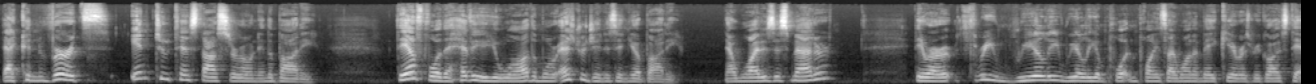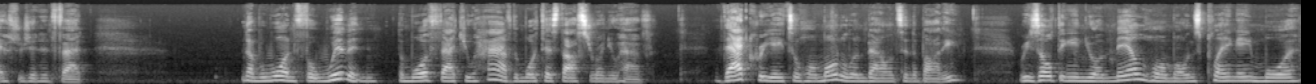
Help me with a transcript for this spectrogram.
that converts into testosterone in the body. Therefore, the heavier you are, the more estrogen is in your body. Now, why does this matter? There are three really, really important points I want to make here as regards to estrogen and fat. Number one, for women, the more fat you have, the more testosterone you have. That creates a hormonal imbalance in the body, resulting in your male hormones playing a more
